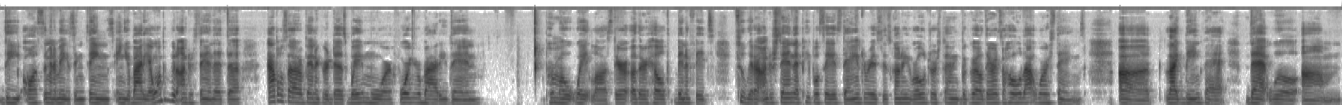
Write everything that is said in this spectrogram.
the awesome and amazing things in your body. I want people to understand that the apple cider vinegar does way more for your body than promote weight loss. There are other health benefits to it. I understand that people say it's dangerous, it's going to erode your stomach, but girl, there's a whole lot worse things, uh, like being fat, that will um,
